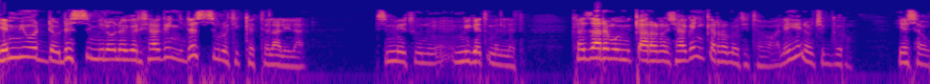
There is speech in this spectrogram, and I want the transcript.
የሚወደው ደስ የሚለው ነገር ሲያገኝ ደስ ብሎት ይከተላል ይላል። ስሜቱን የሚገጥምለት። ከዛ ደግሞ የሚቃረነው ሲያገኝ ቅርሎት ይተዋል ይሄ ነው ችግሩ። የሰው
